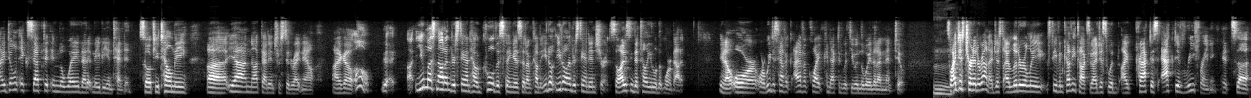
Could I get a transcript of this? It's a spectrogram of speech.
I don't accept it in the way that it may be intended. So if you tell me, uh, yeah, I'm not that interested right now, I go, oh, uh, you must not understand how cool this thing is that I'm coming. You don't you don't understand insurance, so I just need to tell you a little bit more about it. You know, or or we just haven't I haven't quite connected with you in the way that I meant to. Mm. So I just turn it around. I just I literally Stephen Covey talks about. I just would I practice active reframing. It's uh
